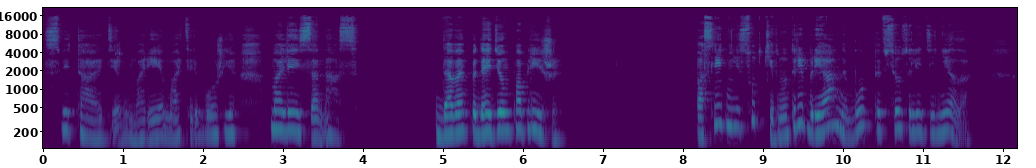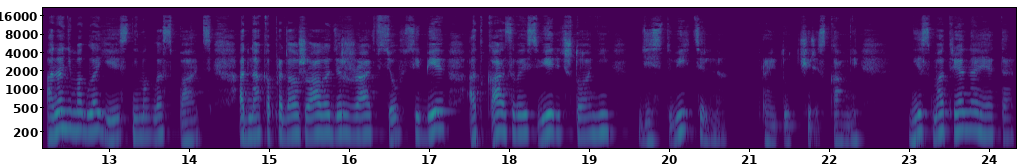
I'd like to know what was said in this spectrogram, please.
Святая Дева Мария, Матерь Божья, молись за нас. Давай подойдем поближе. Последние сутки внутри Брианы будто все заледенело. Она не могла есть, не могла спать, однако продолжала держать все в себе, отказываясь верить, что они действительно пройдут через камни – Несмотря на это,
